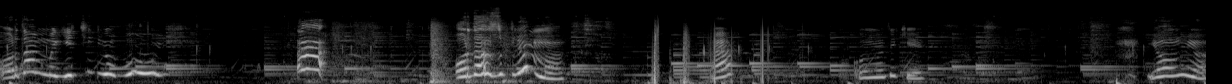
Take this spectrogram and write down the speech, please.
Oradan mı geçiliyor bu? Aa! Oradan zıplıyor mu? Ha? Olmadı ki. Ya olmuyor.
